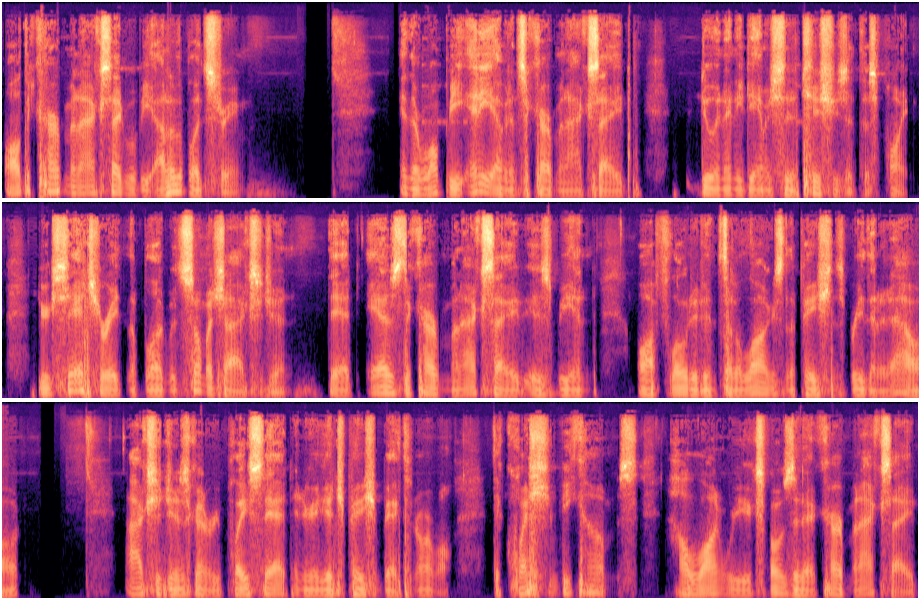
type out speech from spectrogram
all the carbon monoxide will be out of the bloodstream, and there won't be any evidence of carbon monoxide doing any damage to the tissues at this point. You're saturating the blood with so much oxygen that as the carbon monoxide is being offloaded into the lungs and the patient's breathing it out, oxygen is going to replace that and you're going to get your patient back to normal. The question becomes how long were you exposed to that carbon monoxide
